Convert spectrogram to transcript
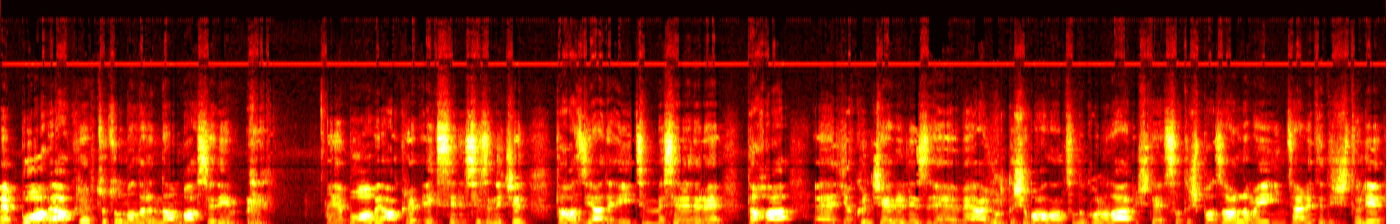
E, boğa ve akrep tutulmalarından bahsedeyim. E, Boğa ve akrep ekseni sizin için daha ziyade eğitim meseleleri, daha e, yakın çevreniz e, veya yurt dışı bağlantılı konular, işte satış pazarlamayı, interneti, dijitali,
